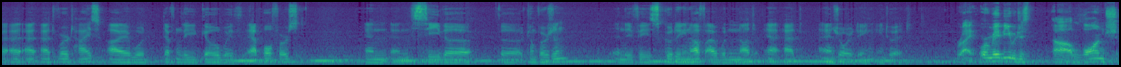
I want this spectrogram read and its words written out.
advertise, I would definitely go with Apple first, and and see the the conversion, and if it's good enough, I would not a- add Android in, into it. Right. Or maybe you would just uh, launch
